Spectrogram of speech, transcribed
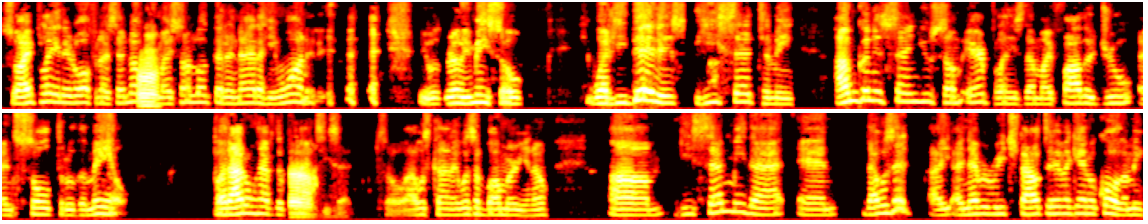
So I played it off and I said, no, mm. my son looked at an ad and he wanted it. it was really me. So what he did is he said to me, I'm going to send you some airplanes that my father drew and sold through the mail, but I don't have the plans, he said. So I was kind of, it was a bummer, you know. Um, he sent me that, and that was it. I, I never reached out to him again or called. I mean,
